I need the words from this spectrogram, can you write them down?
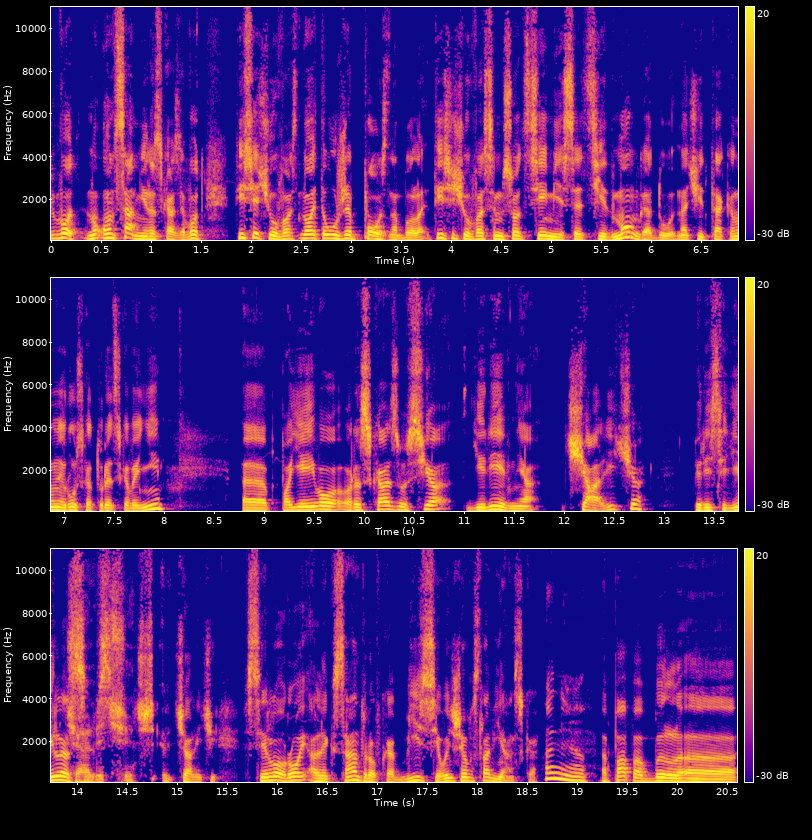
Вот, но он сам не рассказывал. Вот, тысячу, но это уже поздно было. В 1877 году, значит, накануне русско-турецкой войны, э, по его рассказу, вся деревня Чалича переселила Чаличи. С, Чаличи, в село Рой Александровка, близ сегодняшнего Славянска. Понятно. Папа был, э,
